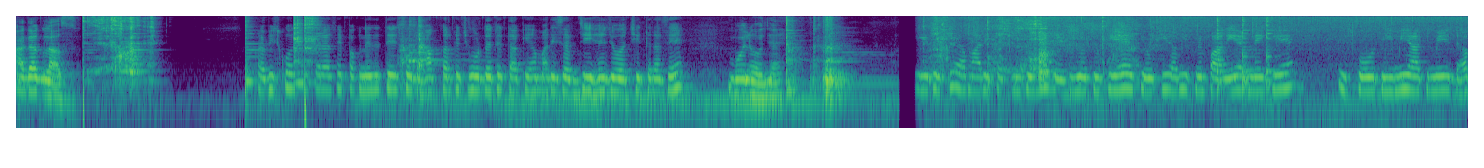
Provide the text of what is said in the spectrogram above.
आधा ग्लास। अब इसको अच्छी तरह से पकने देते, इसको ढक करके छोड़ देते ताकि हमारी सब्ज़ी है जो अच्छी तरह से बॉयल हो जाए। ये देखिए, हमारी सब्ज़ी जो है रेडी हो चुकी है क्योंकि हम इसमें पानी ऐड नहीं किए। इसको धीमी आँच में ढक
